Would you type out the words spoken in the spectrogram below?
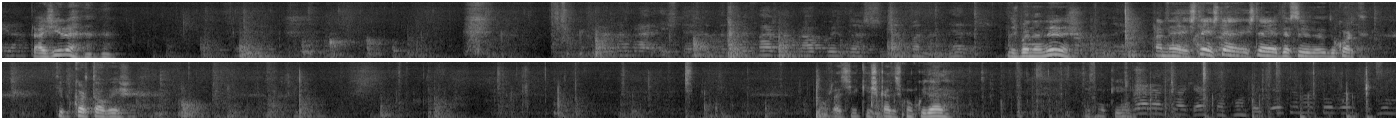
gira. está gira. Faz lembrar, isto, esta madeira faz lembrar coisa das, das bananeiras. Das bananeiras? Bananeira. Ah, não é. Isto é, isto é, isto é deve ser do corte. Tipo de corte, talvez. Vamos lá descer aqui as escadas com cuidado. Isso não caímos. Parece que esta ponta aqui, é que eu não estou vendo que filme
